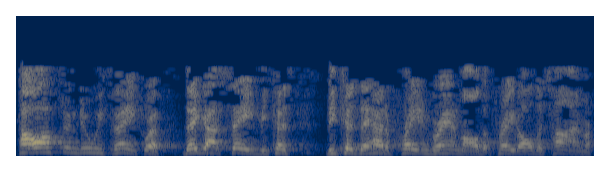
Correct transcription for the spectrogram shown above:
How often do we think, well, they got saved because, because they had a praying grandma that prayed all the time, or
